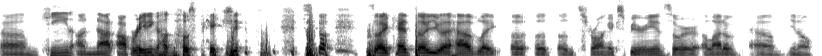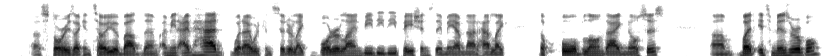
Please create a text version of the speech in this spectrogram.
um, keen on not operating on those patients, so so I can't tell you I have like a, a, a strong experience or a lot of um, you know uh, stories I can tell you about them. I mean, I've had what I would consider like borderline BDD patients. They may have not had like the full blown diagnosis, um, but it's miserable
